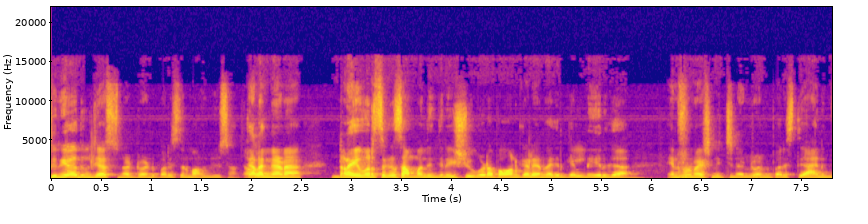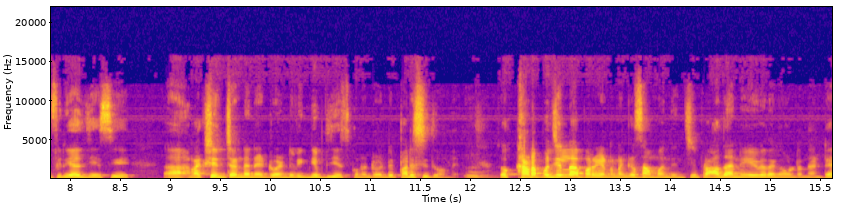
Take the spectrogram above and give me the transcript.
ఫిర్యాదులు చేస్తున్నటువంటి పరిస్థితి మనం చూసాం. తెలంగాణ డ్రైవర్స్కి సంబంధించిన ఇష్యూ కూడా పవన్ కళ్యాణ్ దగ్గరికి వెళ్ళి నేరుగా ఇన్ఫర్మేషన్ ఇచ్చినటువంటి పరిస్థితి ఆయనకు ఫిర్యాదు చేసి రక్షించండి అనేటువంటి విజ్ఞప్తి చేసుకున్నటువంటి పరిస్థితి ఉంది. సో కడప జిల్లా పర్యటనకు సంబంధించి ప్రాధాన్యం ఏ విధంగా ఉంటుందంటే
